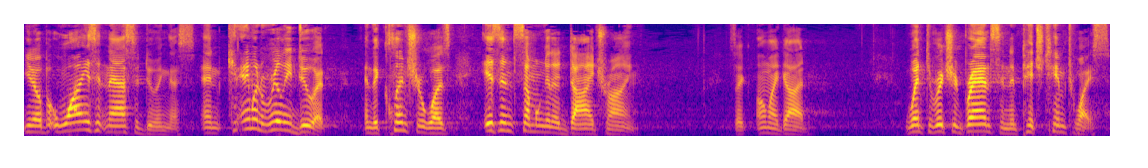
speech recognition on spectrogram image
You know, but why isn't NASA doing this? And can anyone really do it? And the clincher was, isn't someone going to die trying? It's like, oh my God went to Richard Branson and pitched him twice.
